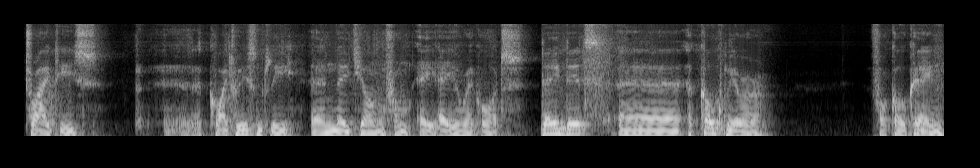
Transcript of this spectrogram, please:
tried these. Quite recently, Nate Young from AA Records. They did a coke mirror for cocaine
